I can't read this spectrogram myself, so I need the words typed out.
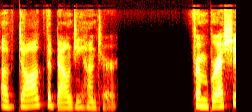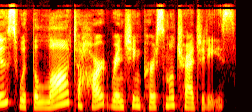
of Dog the Bounty Hunter. From brushes with the law to heart wrenching personal tragedies,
